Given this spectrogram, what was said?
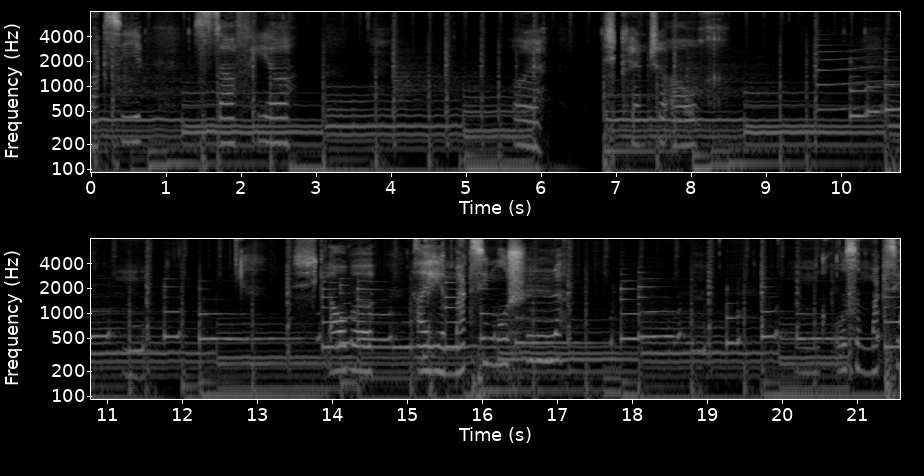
Maxi Stuff hier. Hier Maxi-Muschel. große Maxi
